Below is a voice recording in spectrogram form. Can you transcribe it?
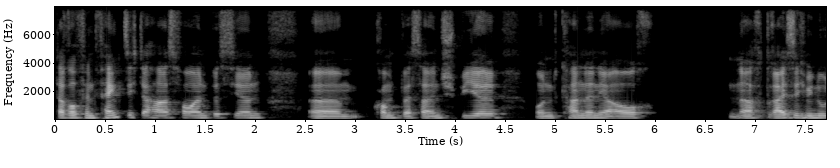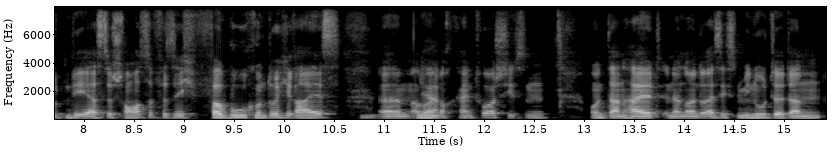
Daraufhin fängt sich der HSV ein bisschen, ähm, kommt besser ins Spiel und kann dann ja auch nach 30 Minuten die erste Chance für sich verbuchen durch Reis, ähm, aber ja. noch kein Tor schießen und dann halt in der 39. Minute dann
